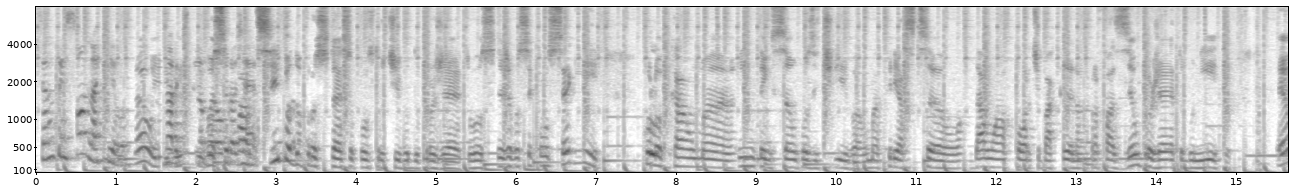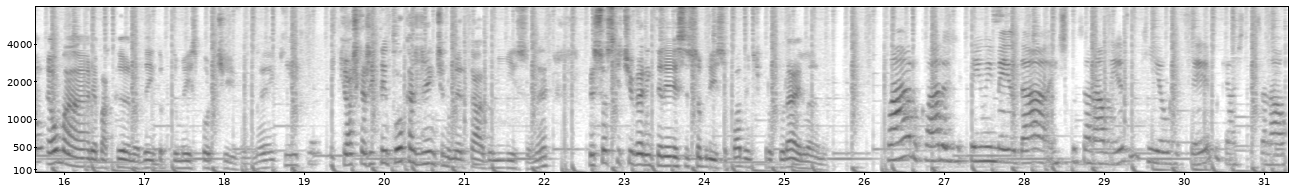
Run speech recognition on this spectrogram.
você não pensou naquilo. Não, e, e você participa do processo construtivo do projeto, ou seja, você consegue colocar uma intenção positiva, uma criação, dar um aporte bacana para fazer um projeto bonito, é, é uma área bacana dentro do meio esportivo, né? Que, que eu acho que a gente tem pouca gente no mercado nisso, né? Pessoas que tiverem interesse sobre isso, podem te procurar, Ilana? Claro, claro, tem um e-mail da institucional mesmo que eu recebo, que é o institucional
